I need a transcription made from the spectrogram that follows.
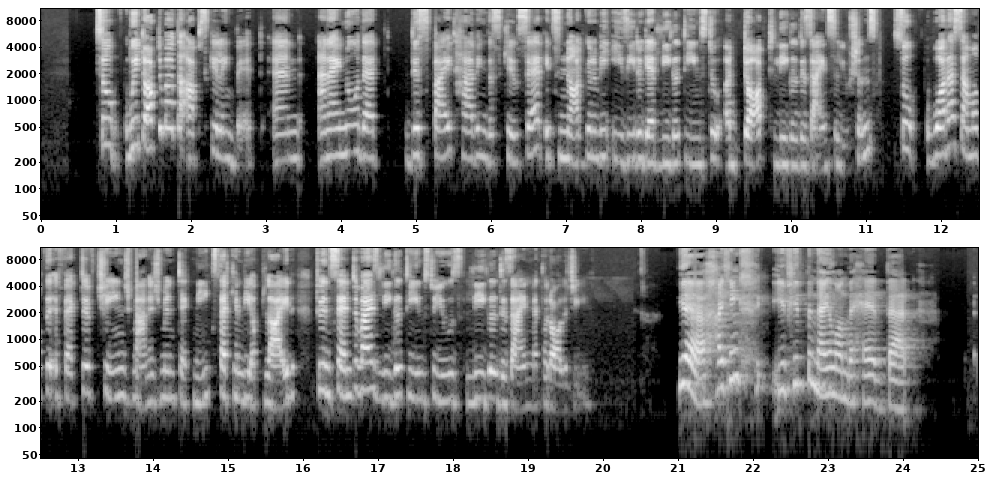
So, we talked about the upskilling bit, and and I know that despite having the skill set, it's not going to be easy to get legal teams to adopt legal design solutions. So, what are some of the effective change management techniques that can be applied to incentivize legal teams to use legal design methodology? Yeah, I think you've hit the nail on the head that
